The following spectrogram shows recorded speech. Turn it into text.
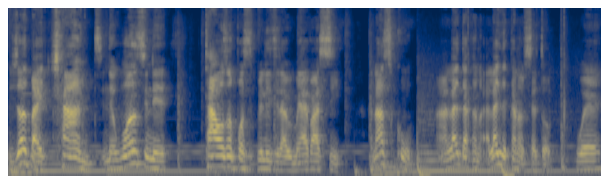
It's just by chance, in a once in a thousand possibility that we may ever see. And that's cool. And I like that kind of I like the kind of setup where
